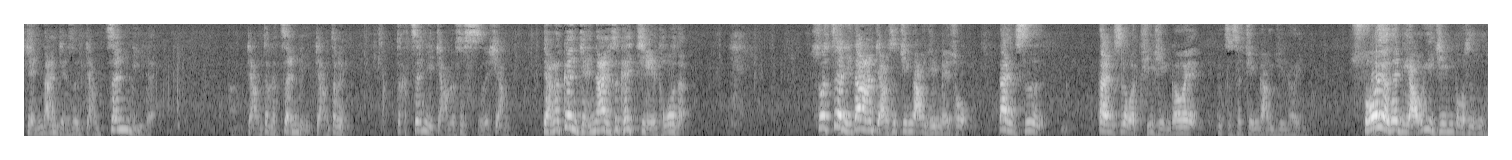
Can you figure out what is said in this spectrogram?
简单解释，讲真理的，讲这个真理，讲这个这个真理讲的是实相，讲的更简单也是可以解脱的。说这里当然讲的是《金刚经》没错，但是。但是我提醒各位，不只是《金刚经》而已，所有的了义经都是如此。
